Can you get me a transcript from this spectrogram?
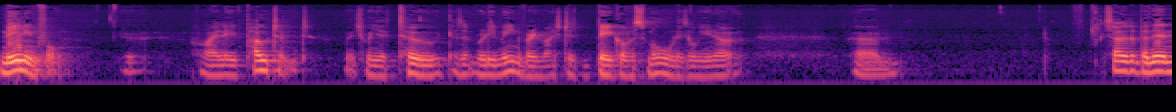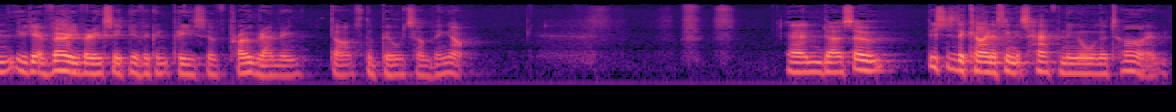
meaningful, highly potent. Which, when you're two, doesn't really mean very much. Just big or small is all you know. Um, so, the, but then you get a very, very significant piece of programming starts to build something up. And uh, so this is the kind of thing that's happening all the time.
